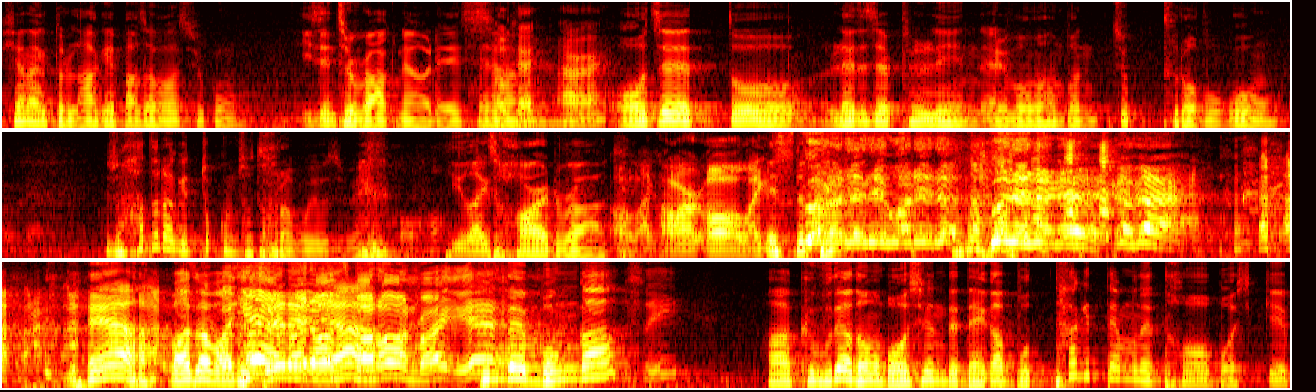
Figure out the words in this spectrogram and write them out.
희한하게 또 락에 빠져가지고 He's into rock nowadays. Yeah. Okay. All right. 어제 또 레드 제플린 앨범을 한번 쭉 들어보고 요즘 하드락이 조금 좋더라고요 요즘에. He likes hard rock. Oh, like hard. Oh, like. It's the yeah. 맞아 But 맞아. yeah, did it, right on, yeah. spot on, right? Yeah. 근데 뭔가 See? 아그 무대가 너무 멋있는데 내가 못하기 때문에 더 멋있게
